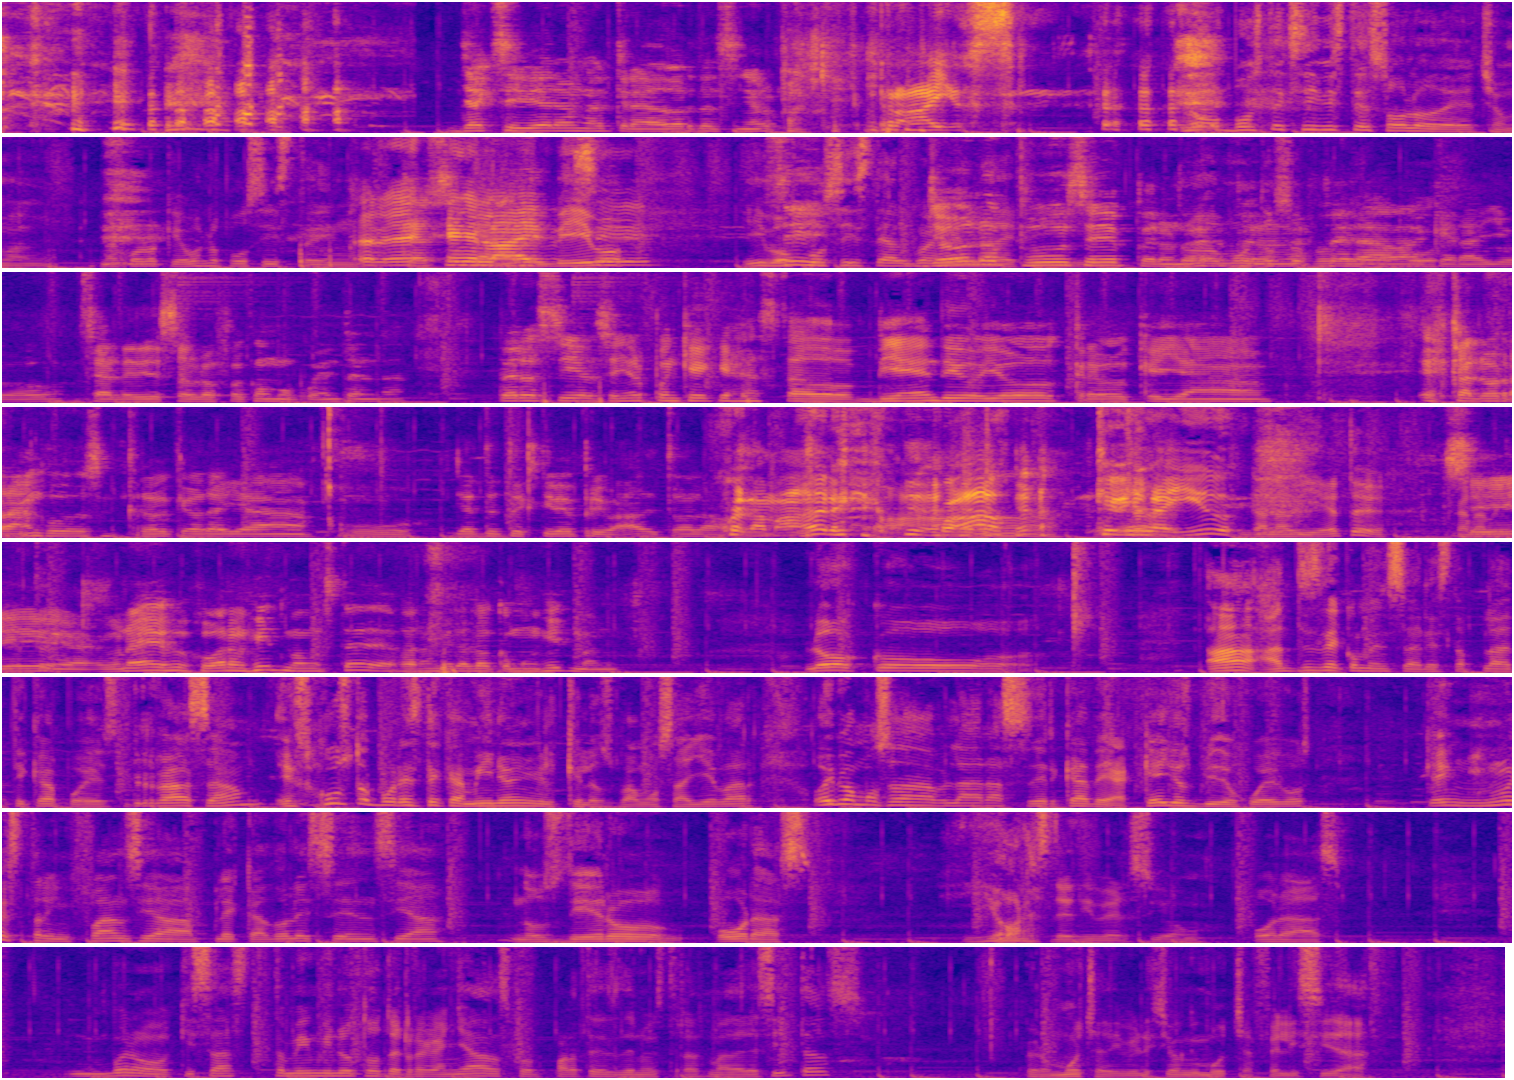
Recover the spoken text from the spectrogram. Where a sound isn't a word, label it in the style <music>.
<laughs> ya exhibieron al creador del señor Panqueque. Rayos. No, vos te exhibiste solo, de hecho, man. Me acuerdo que vos lo pusiste en, En el, Casi en el live, en vivo. sí. y vos Sí, pusiste algo en Yo el lo live puse, pero todo no, pero mundo no que era esperaba que era yo. O sea, le di solo fue como cuéntenla. Pero sí, el señor Panqueques ha estado bien, digo yo. Creo que ya escaló rangos. Creo que ahora ya, Uh, ya es detective privado y toda la. ¡Jue la madre! <laughs> <laughs> Ah. ¡Wow! ¡Qué bien le ha ido! gana billete. Gana Sí, billete. alguna vez jugaron Hitman ustedes. Ahora míralo como un Hitman. Loco. Ah, antes de comenzar esta plática, pues raza, es justo por este camino en el que los vamos a llevar. Hoy vamos a hablar acerca de aquellos videojuegos que en nuestra infancia, pleca adolescencia, nos dieron horas y horas de diversión. Horas, bueno, quizás también minutos de regañadas por parte de nuestras madrecitas, pero mucha diversión y mucha felicidad.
